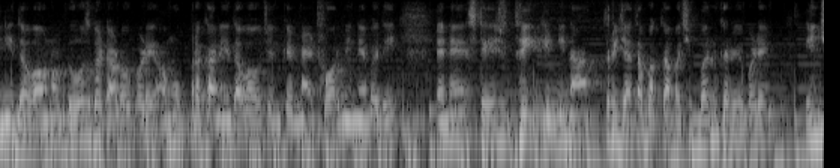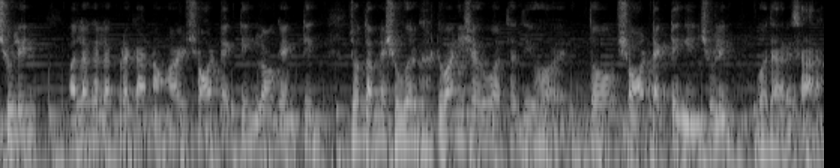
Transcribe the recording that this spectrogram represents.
એની દવાઓનો ડોઝ ઘટાડવો પડે. અમુક પ્રકારની દવાઓ જેમ કે મેટફોર્મિન ને બધી, એને સ્ટેજ થ્રી કિડનીના ત્રીજા તબક્કા પછી બંધ કરવી પડે. ઇન્સ્યુલિન અલગ અલગ પ્રકારના હોય, શોર્ટ એક્ટિંગ, લોંગ એક્ટિંગ. જો તમને શુગર ઘટવાની શરૂઆત થતી હોય તો શોર્ટ એક્ટિંગ ઇન્સ્યુલિન વધારે સારા.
